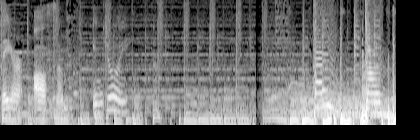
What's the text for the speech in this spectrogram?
they are awesome. Enjoy. Down.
